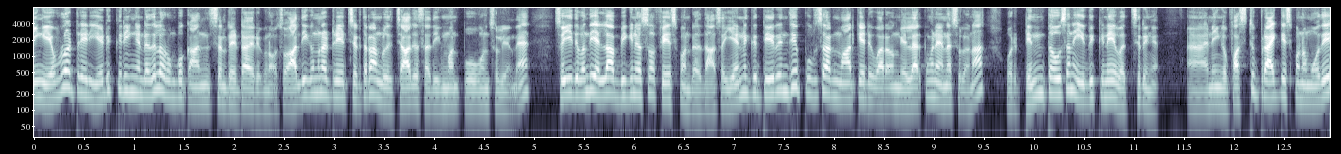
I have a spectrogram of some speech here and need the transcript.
நீங்கள் எவ்வளோ ட்ரேட் எடுக்கிறீங்கன்றதுல ரொம்ப கான்சன்ட்ரேட்டாக இருக்கணும். ஸோ அதிகமான ட்ரேட்ஸ் எடுத்தால் நம்மளுக்கு சார்ஜஸ் அதிகமாக போகும்னு சொல்லியிருந்தேன். ஸோ இது வந்து எல்லா பிகினர்ஸும் ஃபேஸ் பண்ணுறது தான். ஸோ எனக்கு தெரிஞ்சு புதுசாக மார்க்கெட் வரவங்க எல்லாருக்குமே நான் என்ன சொல்லுன்னா ஒரு டென் தௌசண்ட் இதுக்குன்னே வச்சுருங்க. நீங்கள் ஃபஸ்ட்டு ப்ராக்டிஸ் பண்ணும்போதே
